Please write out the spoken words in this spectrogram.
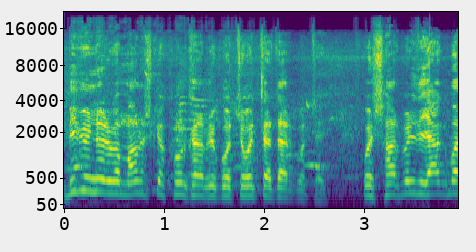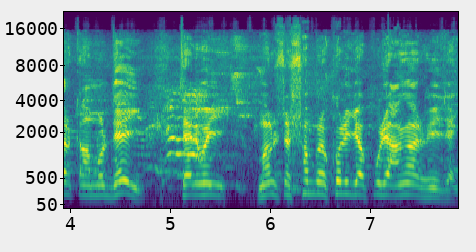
বিভিন্ন রকম মানুষকে খুন খারাপি করছে, অত্যাচার করছে। ওই সর্পে যদি একবার কামড় দেয় তাহলে ওই মানুষটা সম্পর্ক করে যাওয়া পুরে আঙার হয়ে যায়।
